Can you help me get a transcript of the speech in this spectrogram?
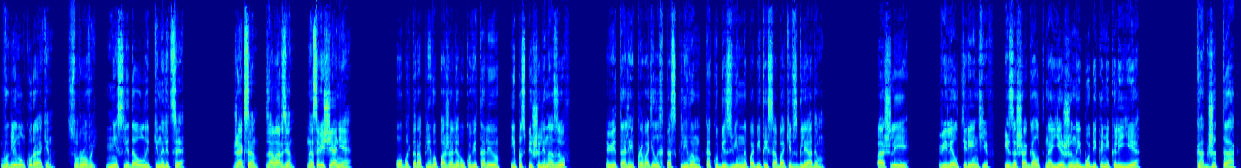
выглянул Куракин, суровый, ни следа улыбки на лице. «Джексон, Заварзин, на совещание!» Оба торопливо пожали руку Виталию и поспешили на зов. Виталий проводил их тоскливым, как у безвинно побитой собаки, взглядом. «Пошли!» — велел Терентьев и зашагал к наезженной бобиками колее. «Как же так?»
